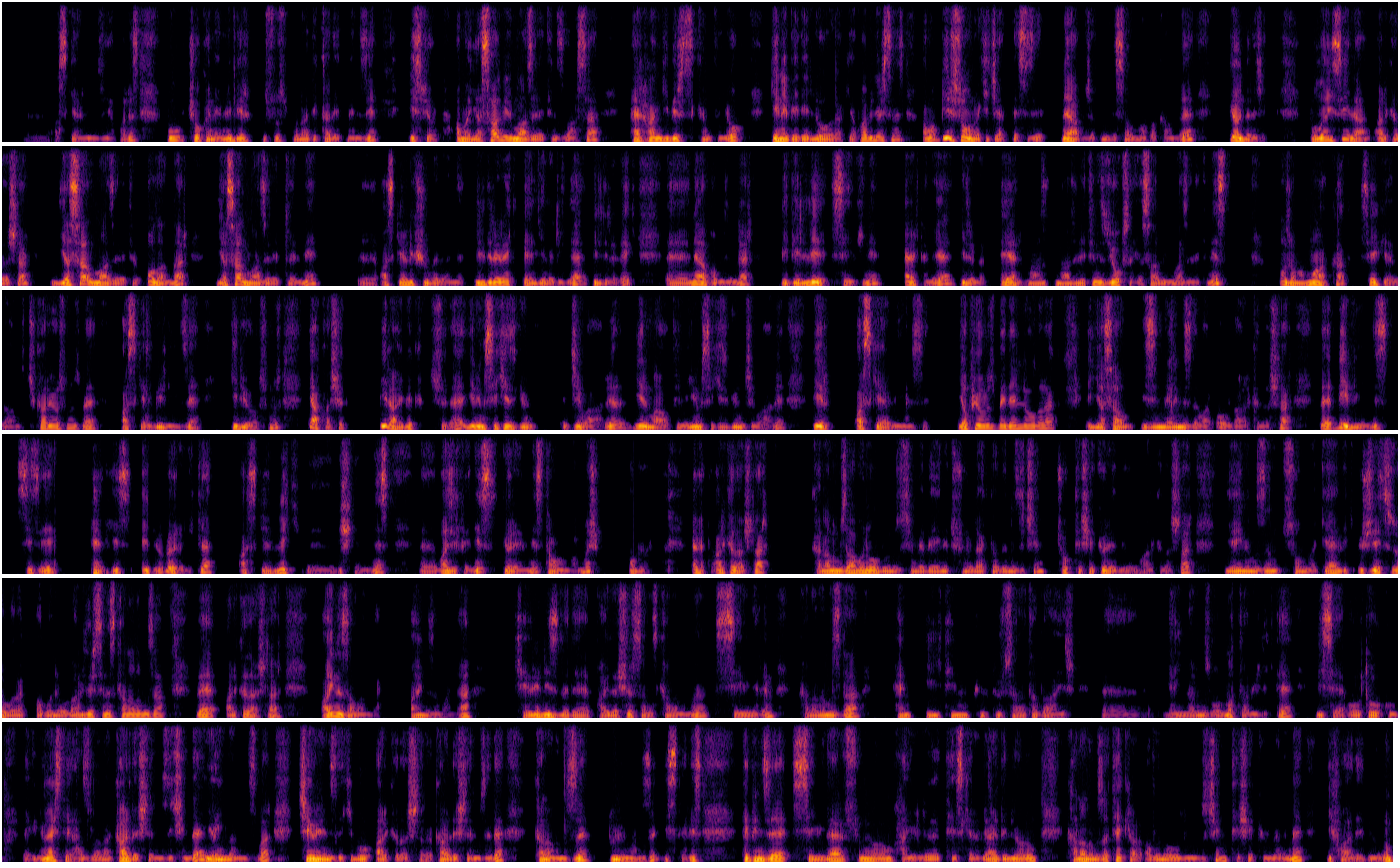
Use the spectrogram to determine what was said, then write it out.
askerliğimizi yaparız. Bu çok önemli bir husus. Buna dikkat etmenizi istiyorum. Ama yasal bir mazeretiniz varsa herhangi bir sıkıntı yok. Gene bedelli olarak yapabilirsiniz. Ama bir sonraki cepte sizi ne yapacak Milli Savunma Bakanlığı? Gönderecek. Dolayısıyla arkadaşlar yasal mazereti olanlar yasal mazeretlerini e, askerlik şubelerine bildirerek, belgeleriyle bildirerek e, ne yapabilirler? Bedelli sevkini erteleyebilirler. Eğer maz mazeretiniz yoksa, yasal bir mazeretiniz, o zaman muhakkak sevk evrağını çıkarıyorsunuz ve askeri birliğinize gidiyorsunuz. Yaklaşık bir aylık süre, 28 gün civarı, 26 ile 28 gün civarı bir askerliğinizi yapıyoruz bedelli olarak. E, yasal izinlerimiz de var orada arkadaşlar ve birliğiniz sizi terhis ediyor. Böylelikle askerlik e, işleminiz, e, vazifeniz, göreviniz tamamlanmış oluyor. Evet arkadaşlar kanalımıza abone olduğunuz için ve beğeni tuşunu likeladığınız için çok teşekkür ediyorum arkadaşlar. Yayınımızın sonuna geldik. Ücretsiz olarak abone olabilirsiniz kanalımıza ve arkadaşlar aynı zamanda aynı zamanda çevrenizle de paylaşırsanız kanalımı sevinirim. Kanalımızda hem eğitim, kültür, sanata dair e, yayınlarımız olmakla birlikte lise, ortaokul ve üniversiteye hazırlanan kardeşlerimiz için de yayınlarımız var. Çevrenizdeki bu arkadaşlara, kardeşlerimize de kanalımızı duyurmanızı isteriz. Hepinize sevgiler sunuyorum, hayırlı tezkereler diliyorum. Kanalımıza tekrar abone olduğunuz için teşekkürlerimi ifade ediyorum.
